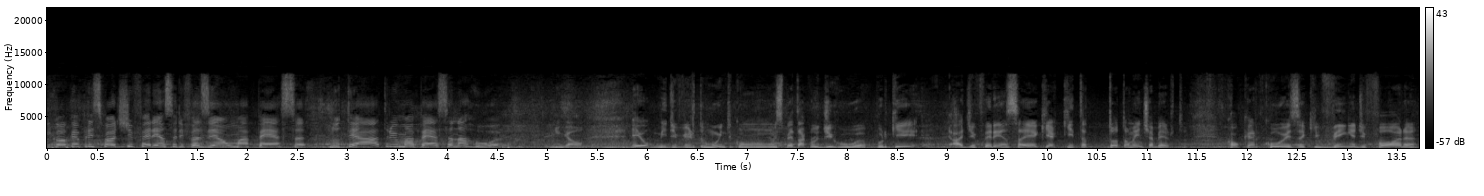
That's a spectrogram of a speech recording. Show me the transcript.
E qual é a principal diferença de fazer uma peça no teatro e uma peça na rua? Legal. Eu me divirto muito com um espetáculo de rua, porque a diferença é que aqui está totalmente aberto. Qualquer coisa que venha de fora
